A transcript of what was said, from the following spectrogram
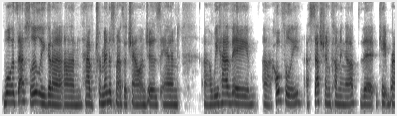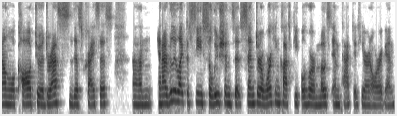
Well, it's absolutely going to um, have tremendous amounts of challenges. And uh, we have a, uh, hopefully, a session coming up that Kate Brown will call to address this crisis. Um, and I'd really like to see solutions that center working class people who are most impacted here in Oregon.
